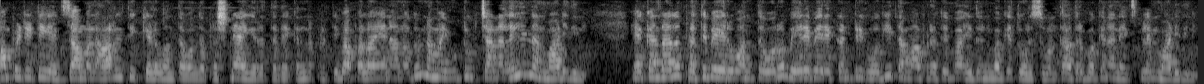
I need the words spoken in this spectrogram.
ಕಾಂಪಿಟೇಟಿವ್ ಎಕ್ಸಾಮಲ್ಲಿ ಆ ರೀತಿ ಕೇಳುವಂಥ ಒಂದು ಪ್ರಶ್ನೆ ಆಗಿರುತ್ತದೆ. ಯಾಕಂದರೆ ಪ್ರತಿಭಾ ಪಲಾಯನ ಅನ್ನೋದು ನಮ್ಮ ಯೂಟ್ಯೂಬ್ ಚಾನಲಲ್ಲಿ ನಾನು ಮಾಡಿದ್ದೀನಿ ಯಾಕಂದರೆ ಅದು ಪ್ರತಿಭೆ ಇರುವಂಥವರು ಬೇರೆ ಬೇರೆ ಕಂಟ್ರಿಗೆ ಹೋಗಿ ತಮ್ಮ ಪ್ರತಿಭಾ ಇದನ್ನ ಬಗ್ಗೆ ತೋರಿಸುವಂಥ ಅದ್ರ ಬಗ್ಗೆ ನಾನು ಎಕ್ಸ್ಪ್ಲೇನ್ ಮಾಡಿದ್ದೀನಿ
